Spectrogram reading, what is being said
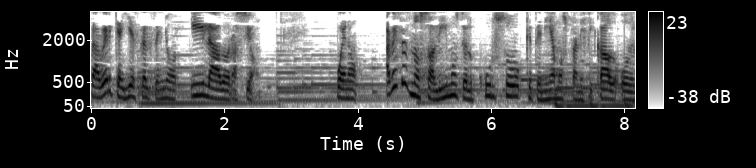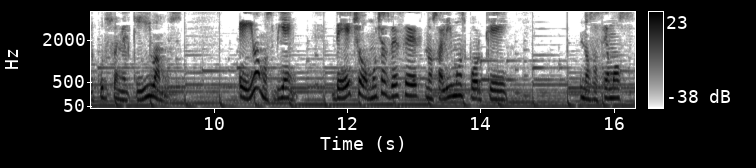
saber que allí está el Señor y la adoración. Bueno, a veces nos salimos del curso que teníamos planificado o del curso en el que íbamos e íbamos bien. De hecho, muchas veces nos salimos porque nos hacemos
